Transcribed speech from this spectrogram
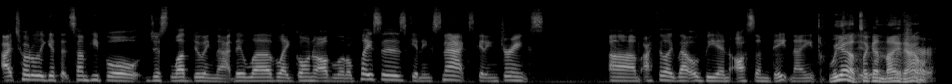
I totally get that some people just love doing that. They love like going to all the little places, getting snacks, getting drinks. Um, I feel like that would be an awesome date night. Well, yeah, it's like a night out. sure.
